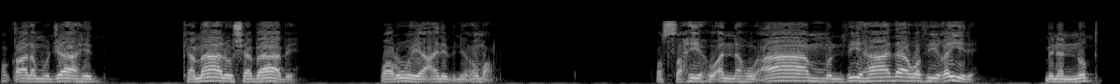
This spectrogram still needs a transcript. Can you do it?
وقال مجاهد كمال شبابه. وروي عن ابن عمر. والصحيح أنه عام في هذا وفي غيره من النطق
